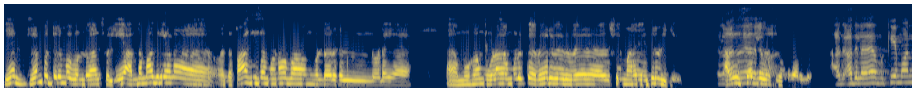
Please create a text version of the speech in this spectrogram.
ஏன் ட்ரம்ப் திரும்ப கொண்டு வான்னு சொல்லி அந்த மாதிரியான அந்த பாசிச மனோபாவம் கொண்டவர்களுடைய முகம் உலகம் முழுக்க வேறு வேறு வேறு விஷயமாக எதிரொலிக்குது. அது அதுல முக்கியமான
